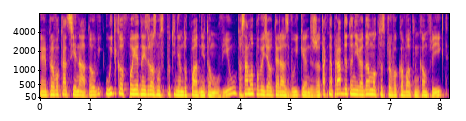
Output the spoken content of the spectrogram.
e, prowokacje NATO. Witkow po jednej z rozmów z Putinem dokładnie to mówił. To samo powiedział teraz w weekend, że tak naprawdę to nie wiadomo, kto sprowokował ten konflikt,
